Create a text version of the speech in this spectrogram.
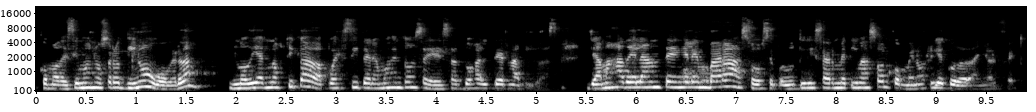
como decimos nosotros, de nuevo, ¿verdad? No diagnosticada, pues sí tenemos entonces esas dos alternativas. Ya más adelante en el embarazo se puede utilizar metimazol con menos riesgo de daño al feto.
